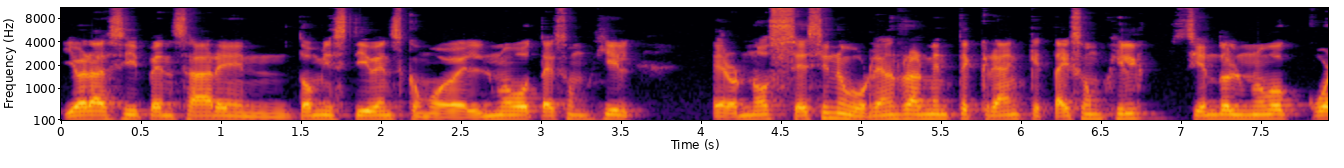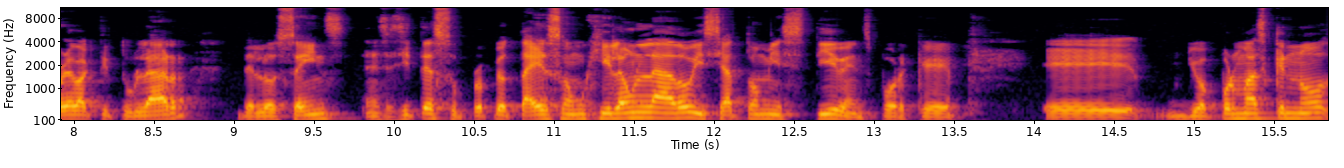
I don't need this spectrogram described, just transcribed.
y ahora sí pensar en Tommy Stevens como el nuevo Tyson Hill. Pero no sé si Nuevo Orleans realmente crean que Tyson Hill, siendo el nuevo quarterback titular de los Saints, necesite su propio Tyson Hill a un lado y sea Tommy Stevens, porque eh, yo por más que no,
